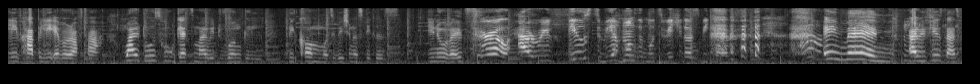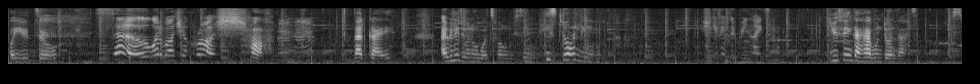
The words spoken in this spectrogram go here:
live happily ever after, while those who get married wrongly become motivational speakers. You know, right? Girl, I refuse to be among the motivational speakers. Amen. I refuse that for you too. so, what about your crush? Ha, Mm-hmm. that guy. I really don't know what's wrong with him. He's darling. You should give him the green light now. You think I haven't done that? Are you serious?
